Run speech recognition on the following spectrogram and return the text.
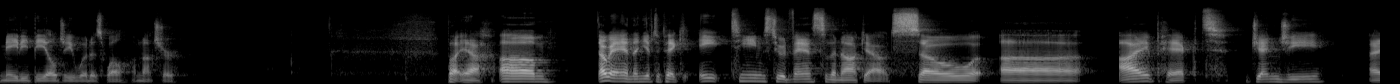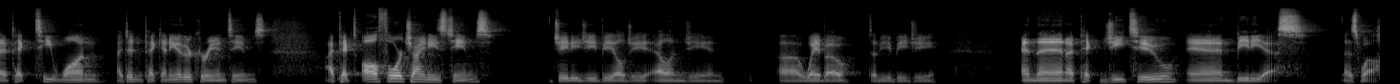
Maybe BLG would as well. I'm not sure. But yeah. Um, okay, and then you have to pick eight teams to advance to the knockouts. So uh, I picked Gen G. I picked T1. I didn't pick any other Korean teams. I picked all four Chinese teams JDG, BLG, LNG, and uh, Weibo, WBG. and then I picked G2 and BDS as well.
